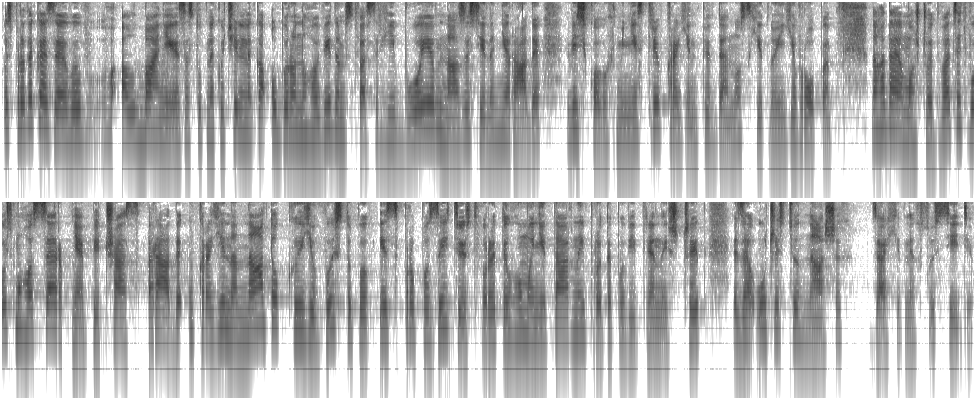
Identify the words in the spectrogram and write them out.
Ось про таке заявив в Албанії заступник очільника оборонного відомства Сергій Боєв на засіданні ради військових міністрів країн Південно-східної Європи. Нагадаємо, що 28 серпня під час Ради Україна НАТО Київ виступив із пропозицією створити гуманітарний протиповітряний щит за участю наших західних сусідів.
